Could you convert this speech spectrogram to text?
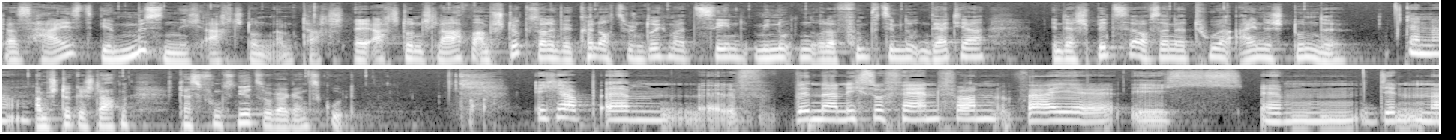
Das heißt, wir müssen nicht acht Stunden am Tag, äh, acht Stunden schlafen am Stück, sondern wir können auch zwischendurch mal zehn Minuten oder 15 Minuten. Der hat ja in der Spitze auf seiner Tour eine Stunde genau. am Stück geschlafen. Das funktioniert sogar ganz gut. Ich hab, ähm, bin da nicht so Fan von, weil ich ähm, den,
